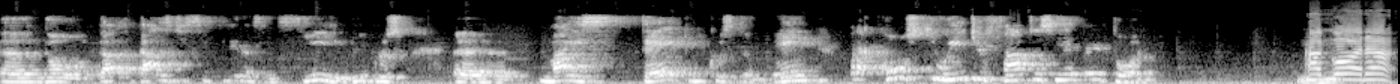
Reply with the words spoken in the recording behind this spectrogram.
uh, do, da, das disciplinas em si, livros uh, mais técnicos também, para construir de fato esse repertório. Agora,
